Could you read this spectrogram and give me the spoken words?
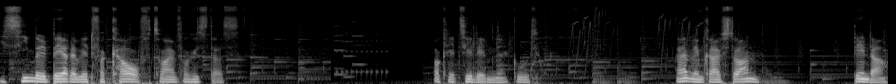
Die Simmelbeere wird verkauft. So einfach ist das. Okay, Zielebene. Gut. Ja, wem greifst du an? Den da.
